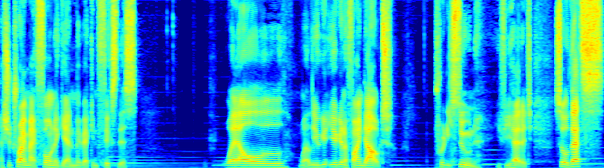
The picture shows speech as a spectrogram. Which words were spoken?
I should try my phone again. Maybe I can fix this. Well, well, you're, you're gonna find out pretty soon if he had it. So that's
